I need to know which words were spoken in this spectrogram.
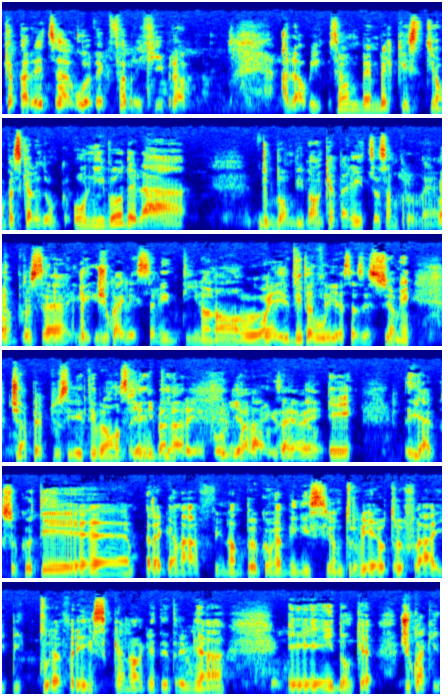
Caparezza ou avec Fabri Fibra? Alors oui, c'est une belle question parce que alors, donc au niveau de la du bon vivant Caparezza sans problème. En plus, euh, je crois qu'il est salentino, non? Oui, Il est tout. Pouilles, ça c'est sûr, mais je me rappelle plus s'il était vraiment Vieni salentino. ballare in Puglia. Voilà, ouais. Et il y a ce côté euh, ragamuffin, un peu comme à Venise, on trouvait autrefois les pittura fresca, non, qui était très bien. Et donc, euh, je crois qu'il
